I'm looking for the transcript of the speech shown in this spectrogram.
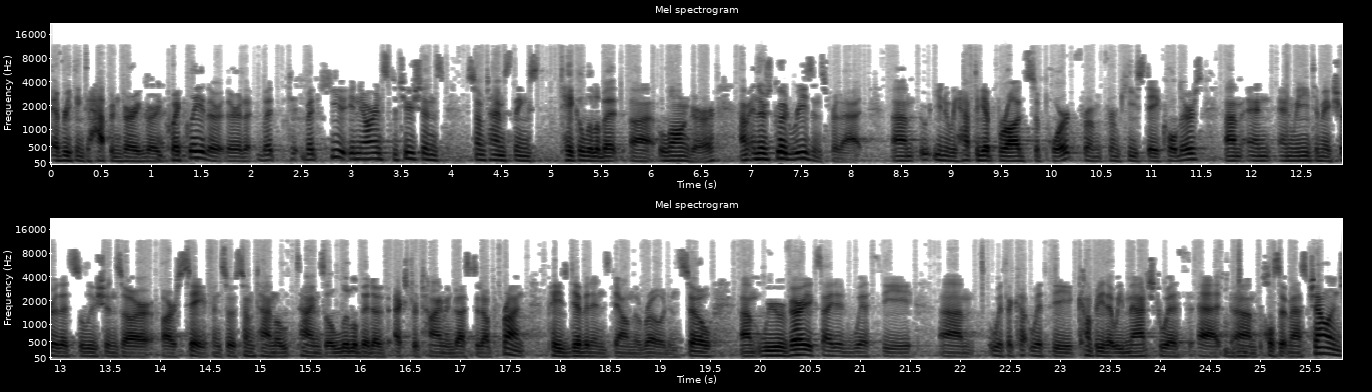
everything to happen very, very quickly. They're, they're, but but here in our institutions, sometimes things take a little bit uh, longer, um, and there's good reasons for that. Um, you know, we have to get broad support from, from key stakeholders, um, and, and we need to make sure that solutions are, are safe. And so sometimes a little bit of extra time invested up front pays dividends down the road. And so um, we were very excited with the um, with, the, with the company that we matched with at mm-hmm. um, Pulse at Mass Challenge,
